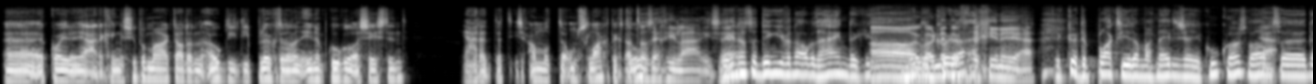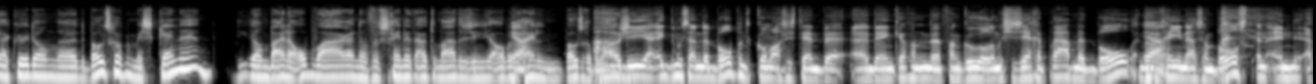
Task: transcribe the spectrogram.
eh, kon je, ja, er ging een supermarkt hadden dan ook die die plugde dan in op Google Assistant. Ja, dat, dat is allemaal te omslachtig, Dat toch? was echt hilarisch. Weet Hè? je nog dat dingje van Albert Heijn? Dat je, Oh, ik dan wou net even beginnen, ja. de, kun- de plakte je dan magnetisch aan je koelkast. Want eh, daar kun je dan eh, de boodschappen mee scannen. Die dan bijna op waren. En dan verscheen het automatisch in je Albert Ja. Heijn Oh, die, ja, ik moest aan de bol.com assistent be- eh, denken van, eh, van Google. Dan moest je zeggen, praat met bol. En dan Ja. ging je naar zo'n bol en, en eh,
